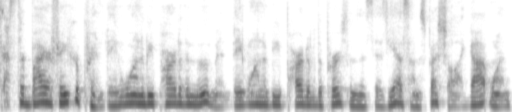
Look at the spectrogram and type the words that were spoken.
that's their buyer fingerprint. They want to be part of the movement. They want to be part of the person that says, Yes, I'm special. I got one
